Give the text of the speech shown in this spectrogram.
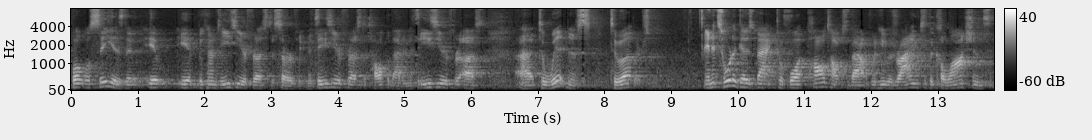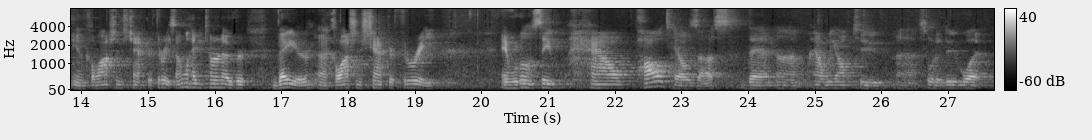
what we'll see is that it, it becomes easier for us to serve Him. It's easier for us to talk about Him. It's easier for us uh, to witness to others. And it sort of goes back to what Paul talks about when he was writing to the Colossians in Colossians chapter 3. So I'm going to have you turn over there, uh, Colossians chapter 3, and we're going to see how Paul tells us that uh, how we ought to uh, sort of do what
